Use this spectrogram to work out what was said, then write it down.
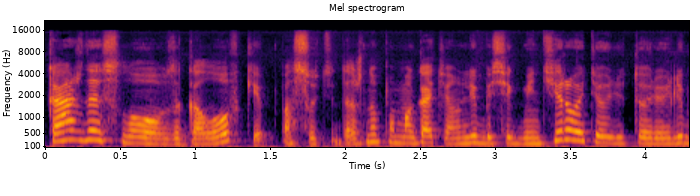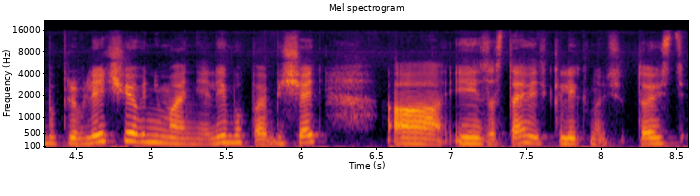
каждое слово в заголовке, по сути, должно помогать вам либо сегментировать аудиторию, либо привлечь ее внимание, либо пообещать а, и заставить кликнуть. То есть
